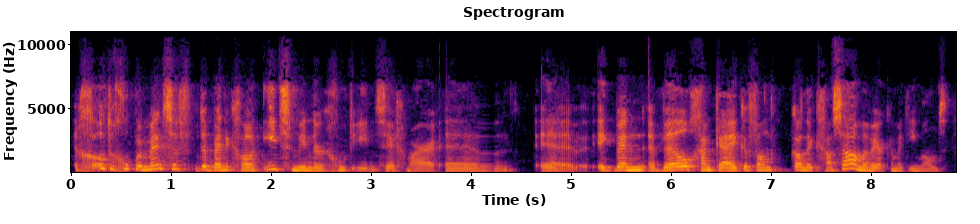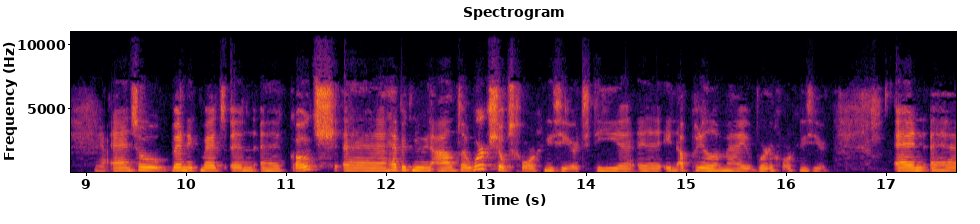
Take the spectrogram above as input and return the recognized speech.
grote groepen mensen, daar ben ik gewoon iets minder goed in, zeg maar. Um, uh, ik ben wel gaan kijken van, kan ik gaan samenwerken met iemand? Ja. En zo ben ik met een uh, coach, uh, heb ik nu een aantal workshops georganiseerd, die in april en mei worden georganiseerd. En uh,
